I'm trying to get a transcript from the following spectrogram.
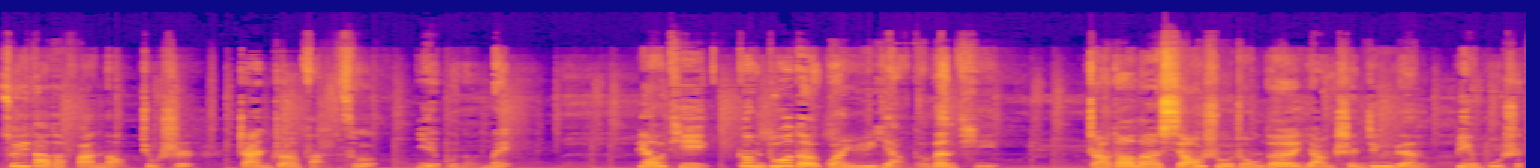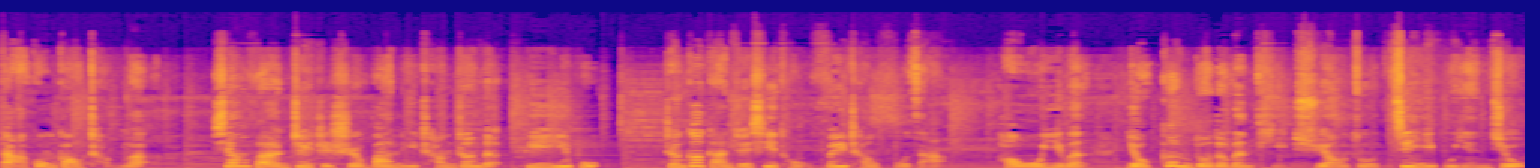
最大的烦恼就是辗转反侧，夜不能寐。标题：更多的关于痒的问题。找到了小鼠中的痒神经元，并不是大功告成了，相反，这只是万里长征的第一步。整个感觉系统非常复杂。毫无疑问，有更多的问题需要做进一步研究。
